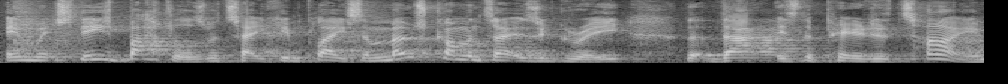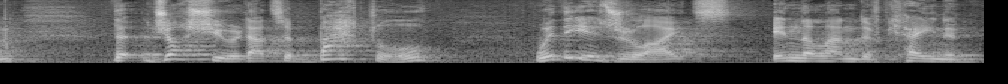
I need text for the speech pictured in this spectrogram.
in which these battles were taking place. And most commentators agree that that is the period of time that Joshua had had to battle with the Israelites in the land of Canaan.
